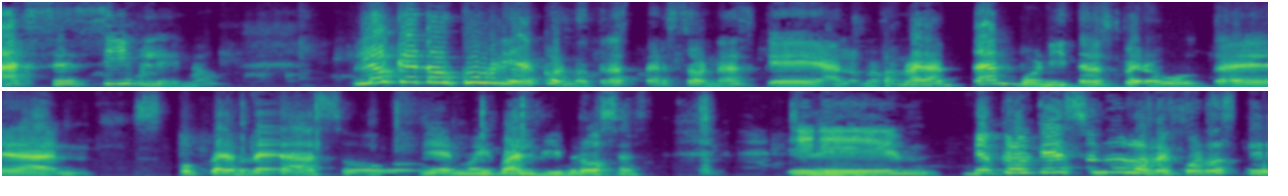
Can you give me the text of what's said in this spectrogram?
accesible, ¿no? Lo que no ocurría con otras personas que a lo mejor no eran tan bonitas, pero eran súper dedas o bien muy valvibrosas. Y yo creo que es uno de los recuerdos que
